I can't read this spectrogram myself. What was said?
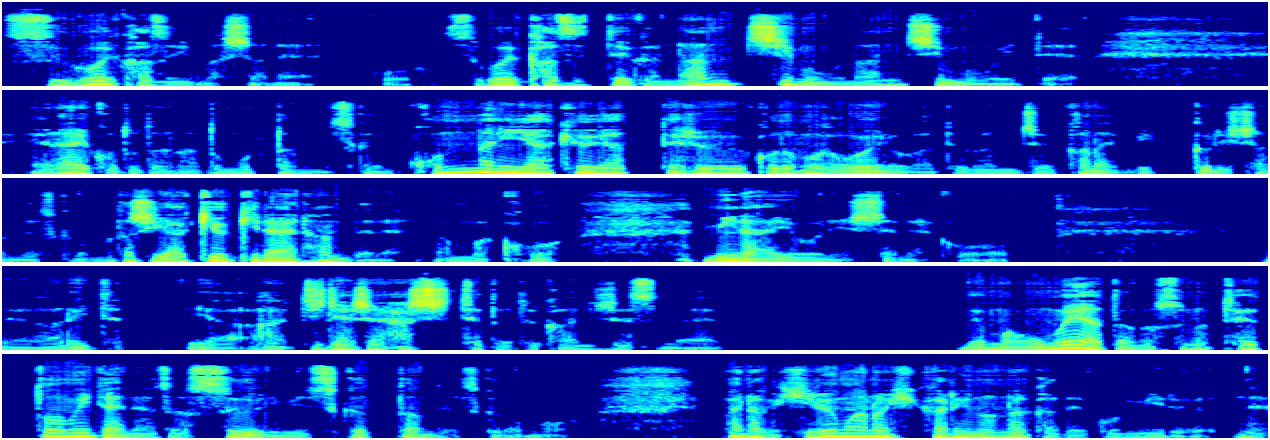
すごい数いましたね。こうすごい数っていうか何チームも何チームもいて、えらいことだなと思ったんですけど、こんなに野球やってる子供が多いのかという感じで、かなりびっくりしたんですけど、私野球嫌いなんでね、あんまこう、見ないようにしてね、こう、ね歩いて、いや、自転車走ってたという感じですね。で、まあ、お目当てのその鉄塔みたいなやつがすぐに見つかったんですけども、やっぱりなんか昼間の光の中でこう見る、ね、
